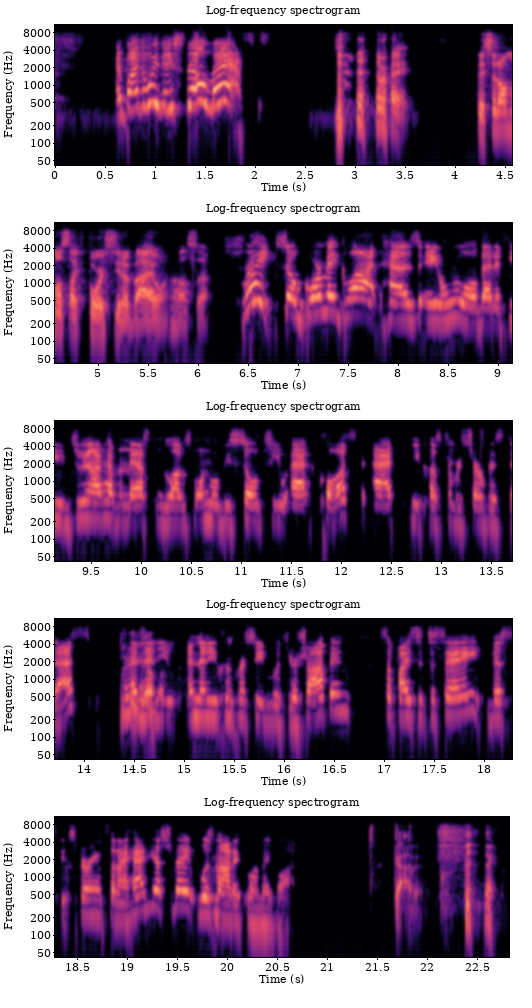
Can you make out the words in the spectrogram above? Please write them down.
And by the way, they sell masks. right. They should almost like force you to buy one also. Right. So Gourmet Glatt has a rule that if you do not have a mask and gloves, one will be sold to you at cost at the customer service desk. And you then you and then you can proceed with your shopping. Suffice it to say, this experience that I had yesterday was not at Gourmet Glatt. Got it.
